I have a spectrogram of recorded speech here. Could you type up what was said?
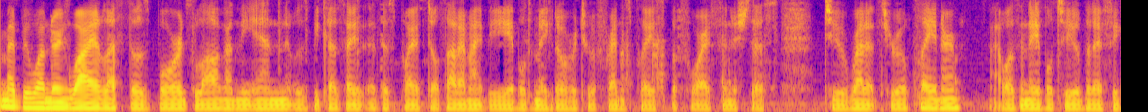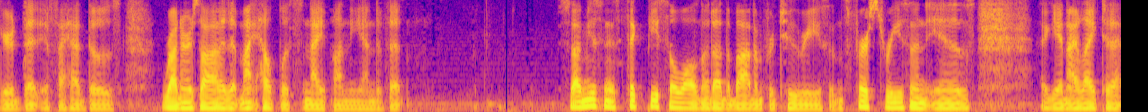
You might be wondering why I left those boards long on the end. It was because I, at this point I still thought I might be able to make it over to a friend's place before I finished this to run it through a planer. I wasn't able to, but I figured that if I had those runners on it, it might help with snipe on the end of it. So I'm using this thick piece of walnut on the bottom for two reasons. First reason is Again, I like to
